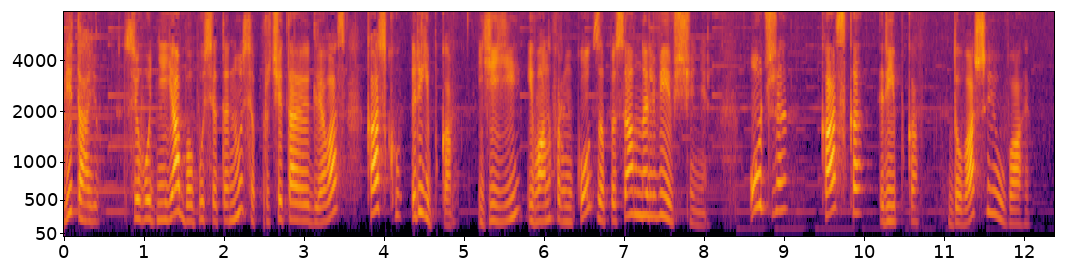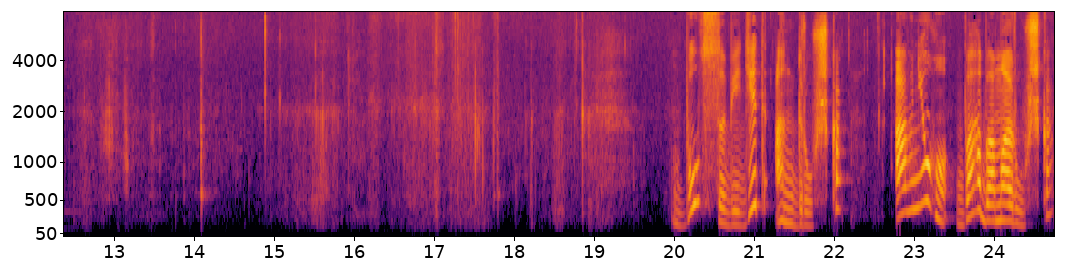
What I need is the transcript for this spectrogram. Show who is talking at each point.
Speaker 1: Вітаю! Сьогодні я, бабуся Тануся, прочитаю для вас казку Рібка. Її Іван Франко записав на Львівщині. Отже, казка Рібка. До вашої уваги. Був собі дід Андрушка, а в нього баба Марушка,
